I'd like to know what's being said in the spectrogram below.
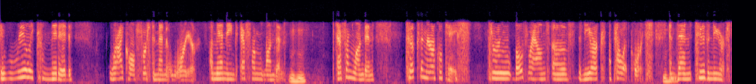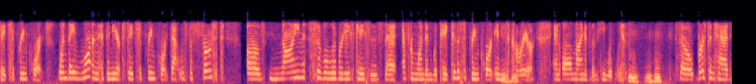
a really committed, what I call First Amendment warrior, a man named Ephraim London. mm-hmm. Ephraim London took the miracle case through both rounds of the New York appellate courts mm-hmm. and then to the New York State Supreme Court. When they won at the New York State Supreme Court, that was the first of nine civil liberties cases that Ephraim London would take to the Supreme Court in his career, and all nine of them he would win. Mm-hmm. So Burstyn had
